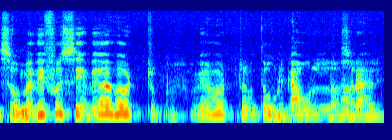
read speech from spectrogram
Så, men vi får se. Vi har hört, vi har hört åt olika håll och Ja. sådär.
